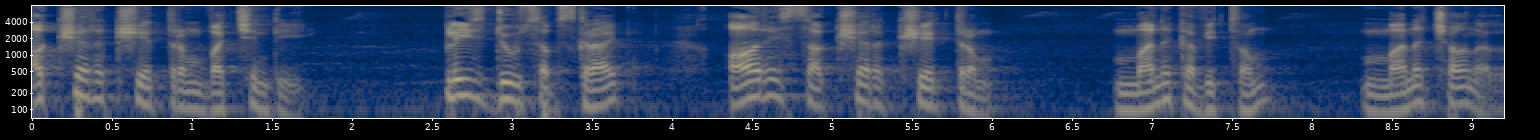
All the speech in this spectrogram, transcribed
అక్షరక్షేత్రం వచ్చింది. ప్లీజ్ డూ సబ్స్క్రైబ్ ఆర్ఎస్ అక్షర క్షేత్రం. మన కవిత్వం మన ఛానల్.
